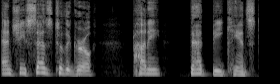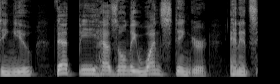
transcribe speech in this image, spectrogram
And she says to the girl, Honey, that bee can't sting you. That bee has only one stinger, and it's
